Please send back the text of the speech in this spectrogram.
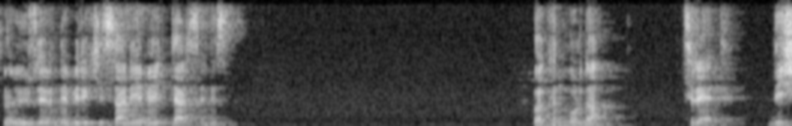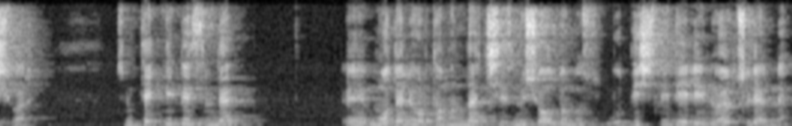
Şöyle üzerinde 1-2 saniye beklerseniz. Bakın burada thread, diş var. Şimdi teknik resimde e, model ortamında çizmiş olduğumuz bu dişli deliğin ölçülerini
